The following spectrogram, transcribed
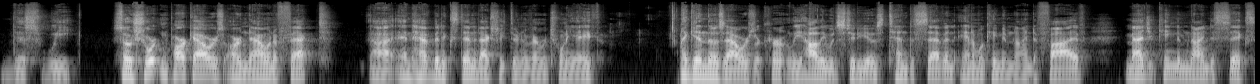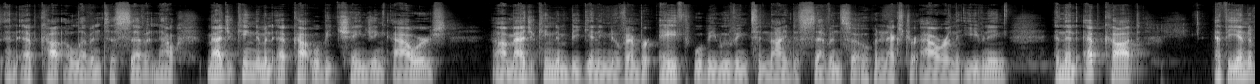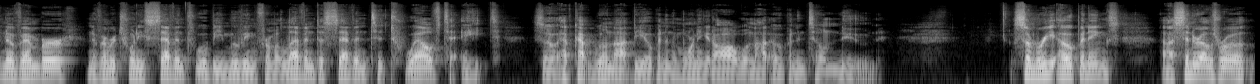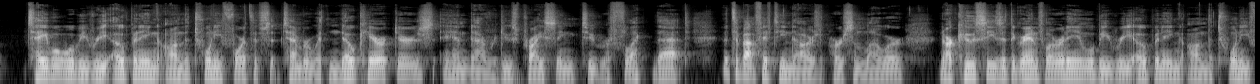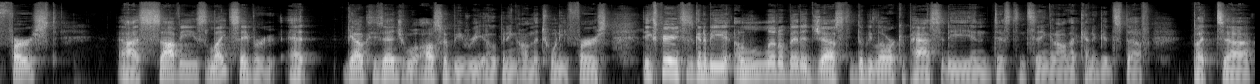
this week. So shortened park hours are now in effect uh, and have been extended actually through November 28th. Again, those hours are currently Hollywood Studios 10 to 7, Animal Kingdom 9 to 5, Magic Kingdom 9 to 6, and Epcot 11 to 7. Now, Magic Kingdom and Epcot will be changing hours. Uh, Magic Kingdom beginning November 8th will be moving to 9 to 7, so open an extra hour in the evening. And then Epcot at the end of November, November 27th, will be moving from 11 to 7 to 12 to 8. So Epcot will not be open in the morning at all, will not open until noon. Some reopenings. Uh, Cinderella's Royal Table will be reopening on the 24th of September with no characters and uh, reduced pricing to reflect that. It's about $15 a person lower. Narcoossee's at the Grand Floridian will be reopening on the 21st. Uh, Savi's Lightsaber at Galaxy's Edge will also be reopening on the 21st. The experience is going to be a little bit adjusted. There'll be lower capacity and distancing and all that kind of good stuff. But uh,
